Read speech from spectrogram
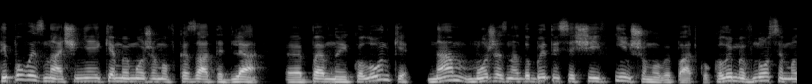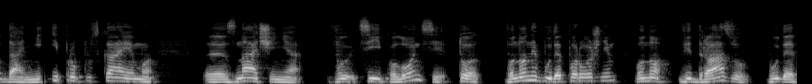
Типове значення, яке ми можемо вказати для е, певної колонки, нам може знадобитися ще й в іншому випадку, коли ми вносимо дані і пропускаємо е, значення в цій колонці, то воно не буде порожнім, воно відразу буде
